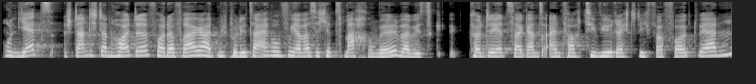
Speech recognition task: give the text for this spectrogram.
Und jetzt stand ich dann heute vor der Frage, hat mich Polizei angerufen, ja, was ich jetzt machen will, weil es könnte jetzt da ganz einfach zivilrechtlich verfolgt werden.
